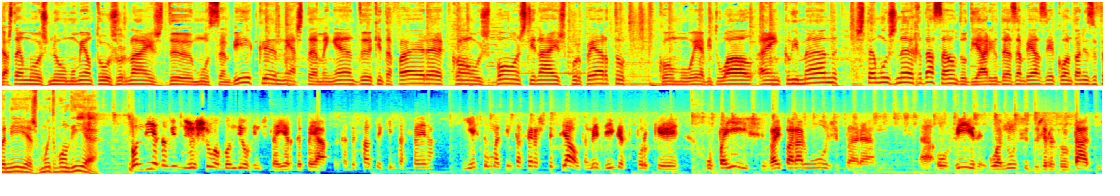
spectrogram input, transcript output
Já estamos no momento Jornais de Moçambique, nesta manhã de quinta-feira, com os bons sinais por perto, como é habitual em Climane. Estamos na redação do Diário da Zambésia com António Zefanias. Muito bom dia. Bom dia, David Joshua. Bom dia, ouvintes da RDP África. De fato, é quinta-feira e esta é uma quinta-feira especial, também diga-se, porque o país vai parar hoje para uh, ouvir o anúncio dos resultados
